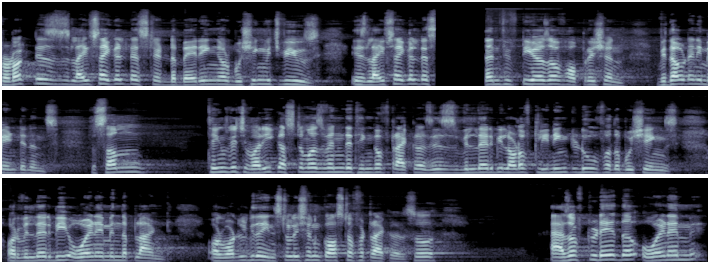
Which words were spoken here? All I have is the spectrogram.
product is life cycle tested. The bearing or bushing which we use is life cycle tested. 150 years of operation without any maintenance. So some things which worry customers when they think of trackers is will there be a lot of cleaning to do for the bushings or will there be O&M in the plant or what will be the installation cost of a tracker. So as of today the O&M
